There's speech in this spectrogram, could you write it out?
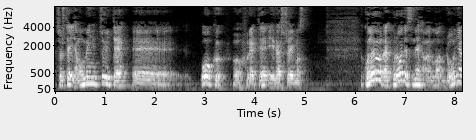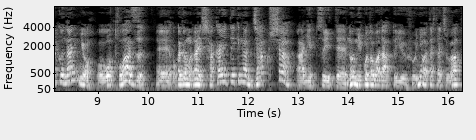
そしてやもめについて、えー、多く触れていらっしゃいます。このような、これはですね、まあ、老若男女を問わず、えー、他でもない社会的な弱者についての御言葉だというふうに私たちは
